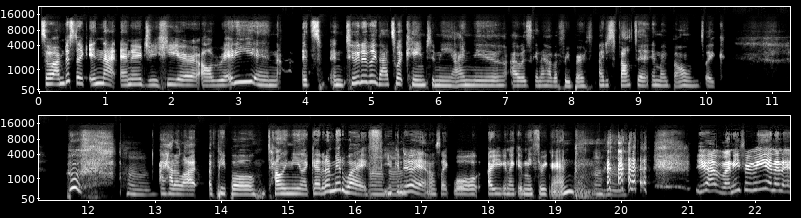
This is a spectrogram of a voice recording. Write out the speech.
so i'm just like in that energy here already and it's intuitively that's what came to me. I knew I was going to have a free birth. I just felt it in my bones. Like, whew. Hmm. I had a lot of people telling me, like, get a midwife, mm-hmm. you can mm-hmm. do it. And I was like, well, are you going to give me three grand? Mm-hmm. you have money for me and then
